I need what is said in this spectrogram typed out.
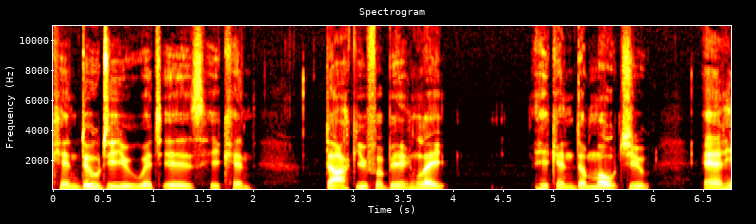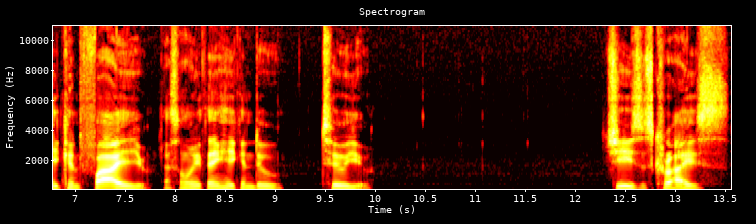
can do to you, which is he can dock you for being late he can demote you and he can fire you. That's the only thing he can do to you. Jesus Christ,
